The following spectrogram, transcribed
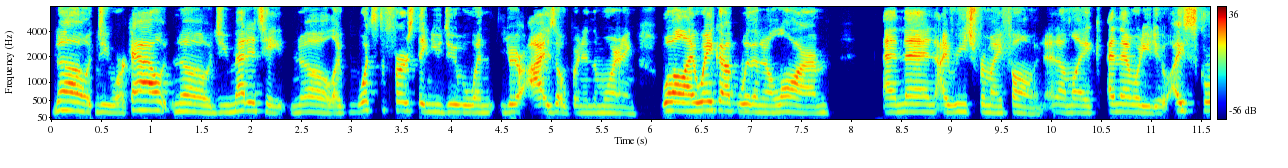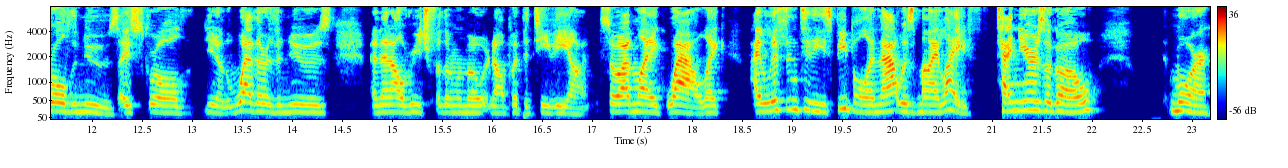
No. Do you work out? No. Do you meditate? No. Like, what's the first thing you do when your eyes open in the morning? Well, I wake up with an alarm and then I reach for my phone and I'm like, and then what do you do? I scroll the news. I scroll, you know, the weather, the news, and then I'll reach for the remote and I'll put the TV on. So I'm like, wow, like I listened to these people and that was my life. 10 years ago, more,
